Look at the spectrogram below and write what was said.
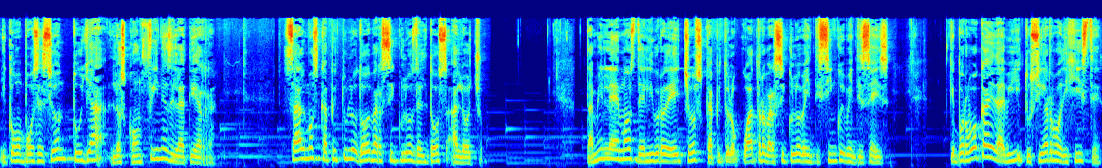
y como posesión tuya los confines de la tierra. Salmos capítulo 2 versículos del 2 al 8. También leemos del libro de Hechos capítulo 4 versículos 25 y 26, que por boca de David tu siervo dijiste,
